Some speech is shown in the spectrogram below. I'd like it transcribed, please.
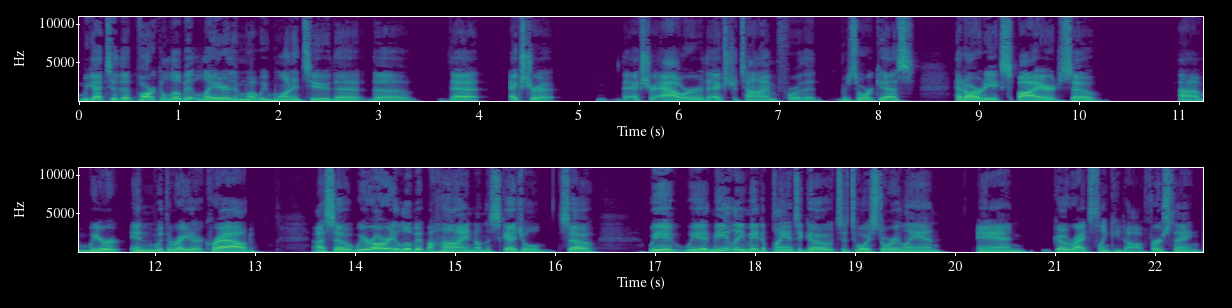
we got to the park a little bit later than what we wanted to. The the the extra the extra hour, the extra time for the resort guests had already expired. So um, we were in with the regular crowd. Uh, so we were already a little bit behind on the schedule. So we we immediately made a plan to go to Toy Story Land and go ride Slinky Dog first thing.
